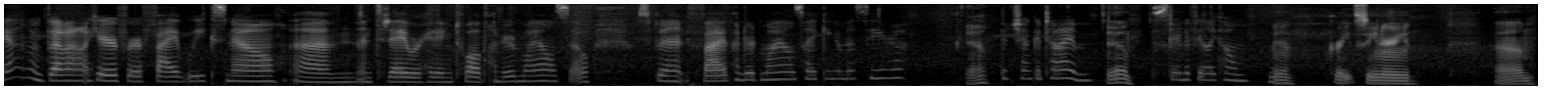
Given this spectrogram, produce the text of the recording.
Yeah, we've been out here for five weeks now, um, and today we're hitting 1,200 miles. So, spent 500 miles hiking in the Sierra. Yeah. Good chunk of time. Yeah. Starting to feel like home. Yeah. Great scenery. Um,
